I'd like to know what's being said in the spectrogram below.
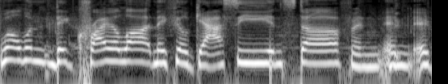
Well, when they cry a lot and they feel gassy and stuff, and and it,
